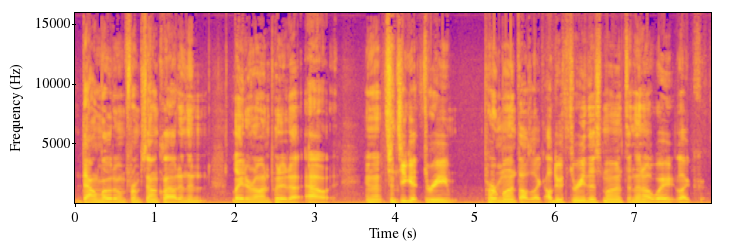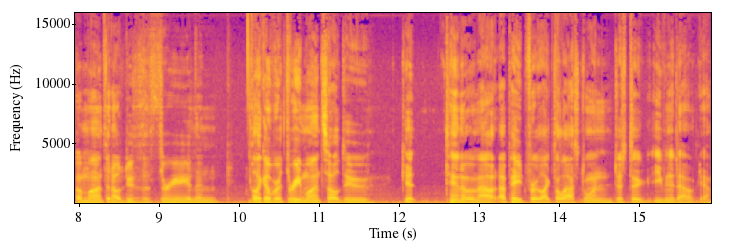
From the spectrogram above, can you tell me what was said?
download them from SoundCloud and then later on put it uh, out. And uh, since you get three per month, I was like, I'll do three this month and then I'll wait like a month and I'll do the three and then like over three months, I'll do get 10 of them out. I paid for like the last one just to even it out. Yeah.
